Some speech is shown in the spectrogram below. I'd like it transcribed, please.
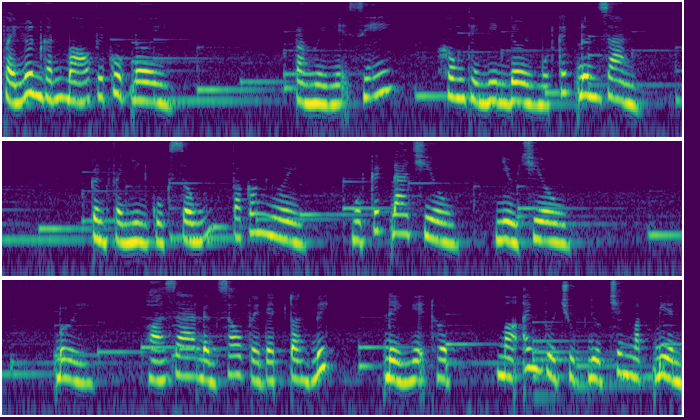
phải luôn gắn bó với cuộc đời. Và người nghệ sĩ không thể nhìn đời một cách đơn giản cần phải nhìn cuộc sống và con người một cách đa chiều, nhiều chiều. Bởi hóa ra đằng sau vẻ đẹp toàn bích để nghệ thuật mà anh vừa chụp được trên mặt biển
